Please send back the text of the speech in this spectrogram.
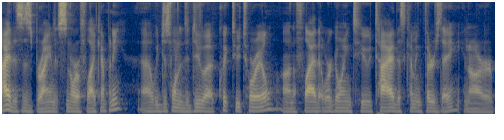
Hi, this is Brian at Sonora Fly Company. Uh, we just wanted to do a quick tutorial on a fly that we're going to tie this coming Thursday in our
